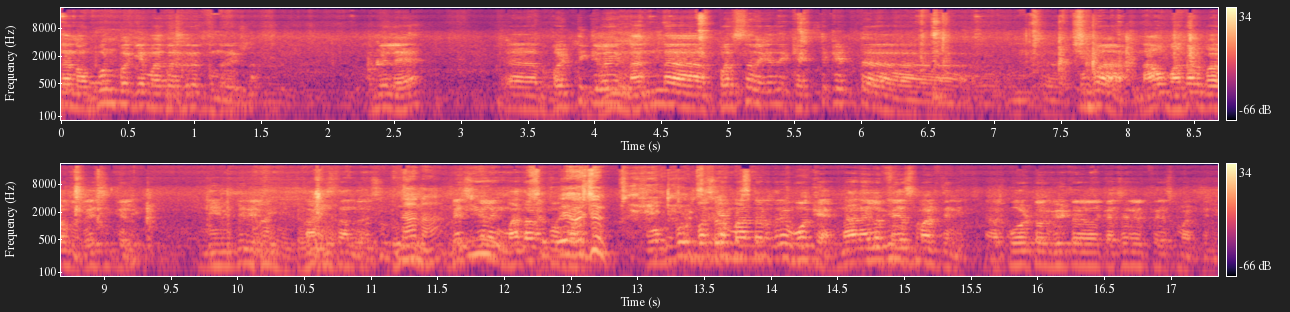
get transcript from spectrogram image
ನನ್ನ ಒಬ್ಬನ ಬಗ್ಗೆ ಮಾತಾಡಿದ್ರೆ ತೊಂದರೆ ಇಲ್ಲ. ಆಮೇಲೆ ಪರ್ಟಿಕ್ಯುಲರ್ ನನ್ನ ಪರ್ಸನಲ್ ಆಗಿದ್ರೆ ಕೆಟ್ಟ ಕೆಟ್ಟ ತುಂಬಾ ನಾವು ಮಾತಾಡಬಾರ್ದು ಬೇಸಿಕಲಿ ನೀವಿದ್ದೀರಿ ಬೇಸಿಕಲಿ ಮಾತಾಡಕ್ ಒಬ್ಬರ ಬಗ್ಗೆ ಮಾತಾಡಿದ್ರೆ ಓಕೆ ನಾನೆಲ್ಲ ಫೇಸ್ ಮಾಡ್ತೀನಿ. ಕೋರ್ಟ್ ಗೀಟ್ ಕಚೇರಿ ಫೇಸ್ ಮಾಡ್ತೀನಿ.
